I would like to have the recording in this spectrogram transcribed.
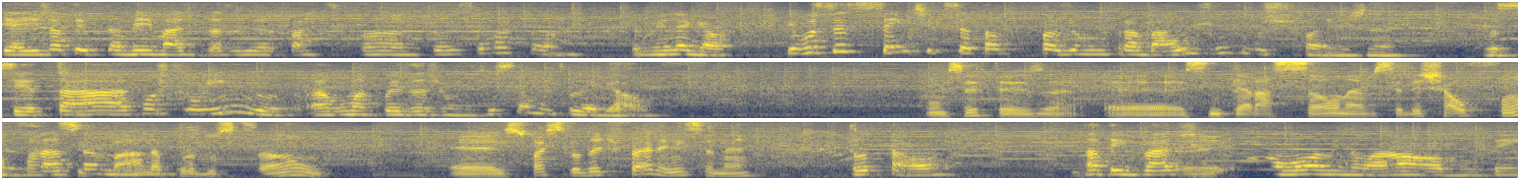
e aí já teve também mais brasileiro participando, então isso é bacana, é bem legal. E você sente que você está fazendo um trabalho junto dos fãs, né? Você está construindo alguma coisa junto, isso é muito legal. Com certeza. É, essa interação, né? Você deixar o fã Exatamente. participar da produção, é, isso faz toda a diferença, né? Total. Não, tem vários é. nomes no álbum, tem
